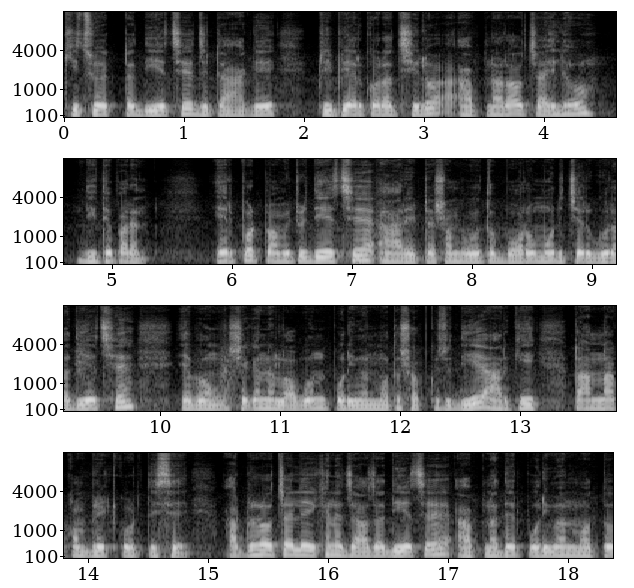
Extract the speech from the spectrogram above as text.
কিছু একটা দিয়েছে যেটা আগে প্রিপেয়ার করা ছিল। আপনারাও চাইলেও দিতে পারেন। এরপর টমেটো দিয়েছে, আর এটা সম্ভবত বড় মরিচের গুঁড়া দিয়েছে, এবং সেখানে লবণ, পরিমাণ মতো সব কিছু দিয়ে আর কি রান্না কমপ্লিট করতেছে। আপনারাও চাইলে এখানে যা যা দিয়েছে, আপনাদের পরিমাণ মতো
